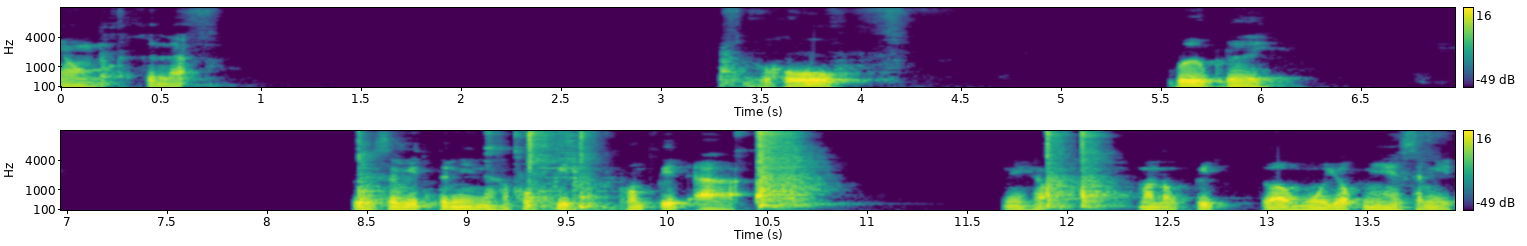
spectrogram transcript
ยองขึ้นแล้วโอ้โหวืบเลย คือสวิตช์ตัวนี้นะครับผมปิดผมปิดอ่านี่ครับ มันต้องปิดตัวหูยกนี่ให้สนิท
